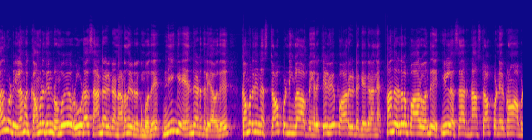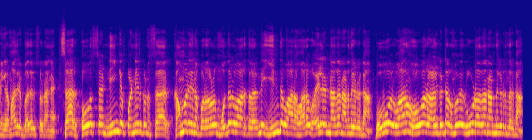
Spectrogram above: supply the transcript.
அது மட்டும் இல்லாம கமருதீன் ரொம்பவே ரூடா சாண்டா கிட்ட நடந்துகிட்டு இருக்கும்போது நீங்க எந்த இடத்துலயாவது கமருதீனை ஸ்டாப் பண்ணீங்களா அப்படிங்கிற கேள்வியை பாரு கிட்ட கேக்குறாங்க. அந்த இடத்துல பாரு வந்து இல்ல சார் நான் ஸ்டாப் பண்ணிருக்கணும் அப்படிங்கிற மாதிரி பதில் சொல்றாங்க. சார் ஹோஸ்டா நீங்க பண்ணிருக்கணும் சார் கமருதீனை பொறுத்தவரை முதல் வாரத்துல இருந்து இந்த வாரம் வர வயலண்டா தான் நடந்துகிட்டு இருக்கான். ஒவ்வொரு வாரம் ஒவ்வொரு ஆள்கிட்ட ரொம்பவே ரூடா தான் நடந்துகிட்டு இருந்திருக்கான்.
